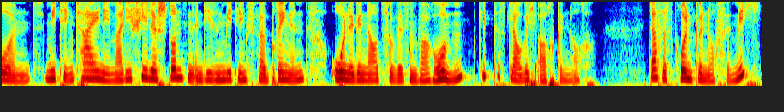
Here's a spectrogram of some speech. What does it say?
und Meeting-Teilnehmer, die viele Stunden in diesen Meetings verbringen, ohne genau zu wissen warum, gibt es, glaube ich, auch genug. Das ist Grund genug für mich,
